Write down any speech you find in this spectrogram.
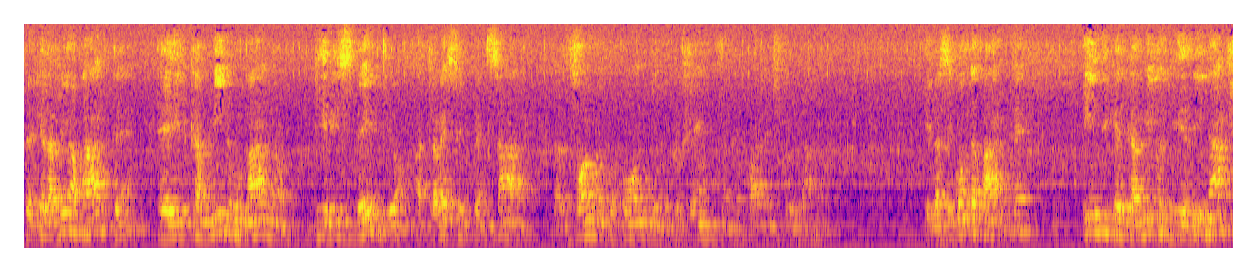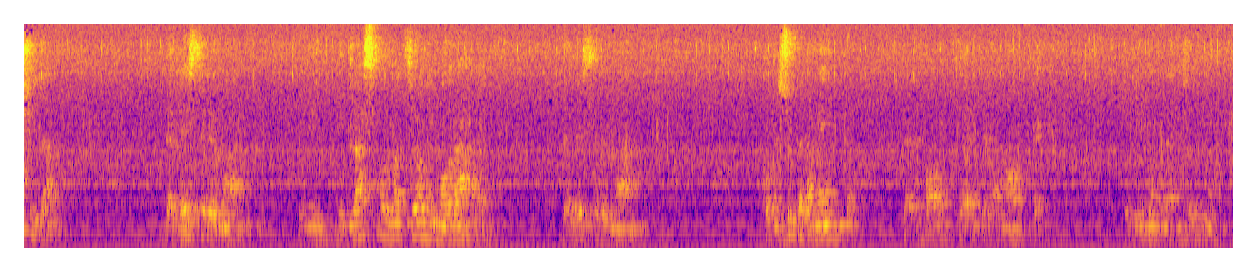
Perché la prima parte è il cammino umano di risveglio attraverso il pensare dal sonno profondo di coscienza nel quale ci troviamo e la seconda parte indica il cammino di rinascita dell'essere umano, quindi di trasformazione morale dell'essere umano come superamento delle forze della morte che vivono dentro di noi.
